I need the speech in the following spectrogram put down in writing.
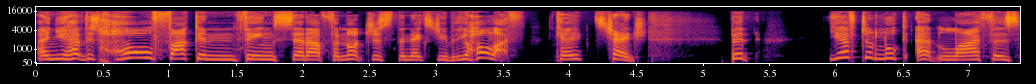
And you have this whole fucking thing set up for not just the next year, but your whole life. Okay. It's changed. But you have to look at life as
